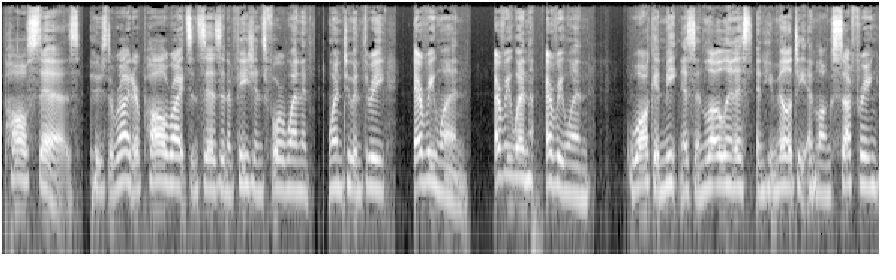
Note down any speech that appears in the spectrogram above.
Paul says, who's the writer, Paul writes and says in Ephesians 4 1, 1 2, and 3, everyone, everyone, everyone walk in meekness and lowliness and humility and long suffering,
